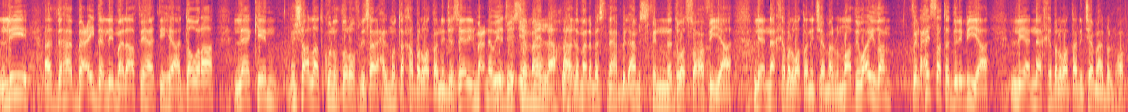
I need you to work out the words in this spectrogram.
للذهاب بعيدا لما لا في هذه الدورة. لكن إن شاء الله تكون الظروف لصالح المنتخب الوطني الجزائري المعنويات في السماء وهذا ما لمسناه بالأمس في الندوة الصحفية للناخب الوطني جمال بالماضي وأيضا في الحصة التدريبية للناخب الوطني جمال بالماضي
